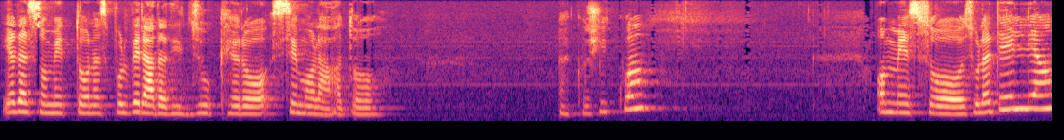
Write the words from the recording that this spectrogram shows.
e adesso metto una spolverata di zucchero semolato. Eccoci qua. Ho messo sulla teglia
